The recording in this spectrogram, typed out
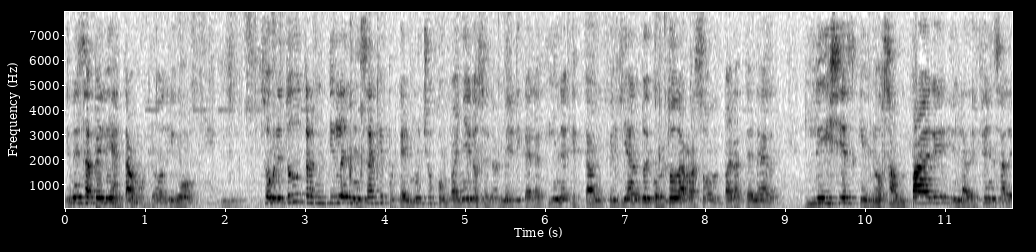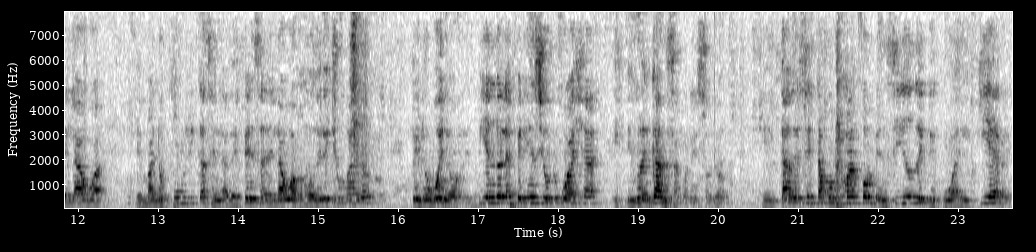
en esa pelea estamos, ¿no? Digo, sobre todo transmitirle el mensaje porque hay muchos compañeros en América Latina que están peleando y con toda razón para tener leyes que los ampare en la defensa del agua en manos públicas, en la defensa del agua como derecho humano pero bueno, viendo la experiencia uruguaya, este, no alcanza con eso, ¿no? cada vez estamos más convencidos de que cualquier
